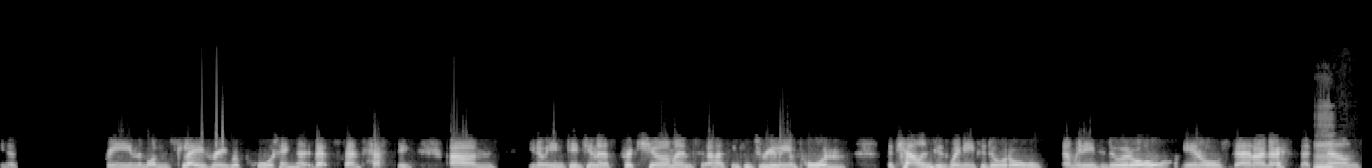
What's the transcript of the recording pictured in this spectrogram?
you know bringing in the modern slavery reporting. That's fantastic. Um, you know, indigenous procurement, I think is really important. The challenge is we need to do it all, and we need to do it all in all. And I know that mm. sounds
